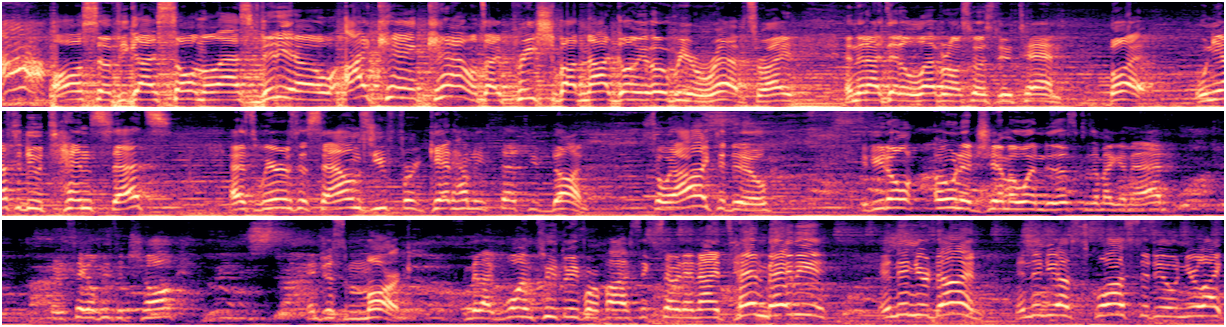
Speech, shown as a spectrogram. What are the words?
Ah! Also, if you guys saw in the last video, I can't count. I preached about not going over your reps, right? And then I did 11, I was supposed to do 10. But when you have to do 10 sets, as weird as it sounds, you forget how many sets you've done. So what I like to do, if you don't own a gym, I wouldn't do this because I might get mad. But just take a piece of chalk and just mark. And be like one, two, three, four, five, six, seven, eight, nine, ten, baby. And then you're done. And then you have squats to do and you're like,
